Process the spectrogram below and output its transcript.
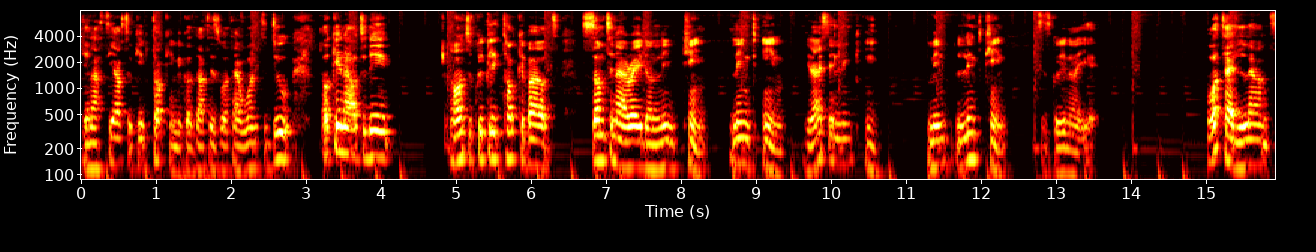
then I still have to keep talking because that is what I want to do. Okay, now today I want to quickly talk about something I read on LinkedIn. LinkedIn. Did I say LinkedIn? I mean LinkedIn. What is going on here? What I learned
